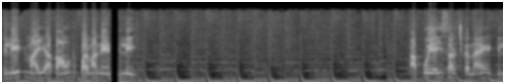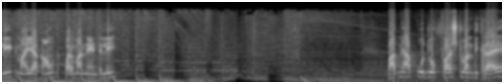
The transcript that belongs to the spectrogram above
डिलीट माई अकाउंट परमानेंटली आपको यही सर्च करना है। डिलीट माई अकाउंट परमानेंटली बाद में आपको जो फ़र्स्ट वन दिख रहा है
